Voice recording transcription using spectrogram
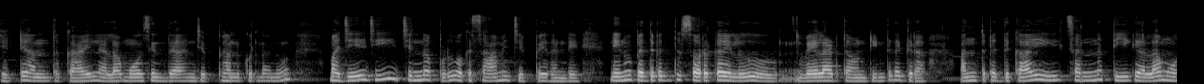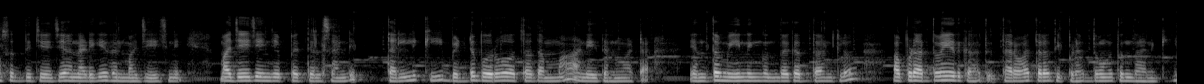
చెట్టు. అంత కాయలను ఎలా మోసిందా అని చెప్పి అనుకున్నాను. మా జేజీ చిన్నప్పుడు ఒక సామె చెప్పేదండి. నేను పెద్ద పెద్ద సొరకాయలు వేలాడుతూ ఉంటే ఇంటి దగ్గర. అంత పెద్ద కాయ సన్న తీగ ఎలా మోసుద్ది జేజీ అని అడిగేదని మా జేజీని. మా జేజీ ఏం చెప్పేది తెలుసా అండి? తల్లికి బిడ్డ బరువు అవుతుందమ్మా అనేది అనమాట ఎంత మీనింగ్ ఉందో కదా దాంట్లో. అప్పుడు అర్థమయ్యేది కాదు. తర్వాత తర్వాత ఇప్పుడు అర్థమవుతుంది దానికి.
